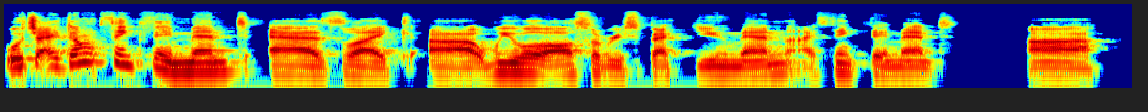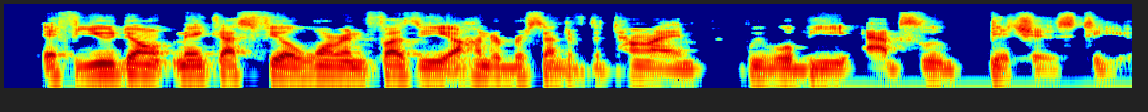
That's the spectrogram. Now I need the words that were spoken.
which I don't think they meant as like uh, we will also respect you men. I think they meant uh, if you don't make us feel warm and fuzzy 100% of the time, we will be absolute bitches to you.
